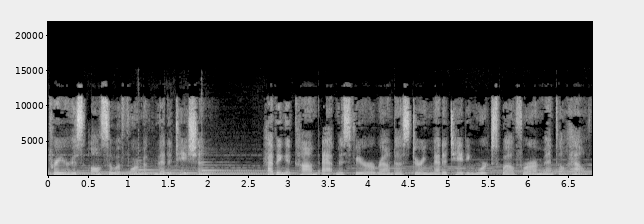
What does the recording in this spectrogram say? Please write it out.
Prayer is also a form of meditation. Having a calm atmosphere around us during meditating works well for our mental health.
